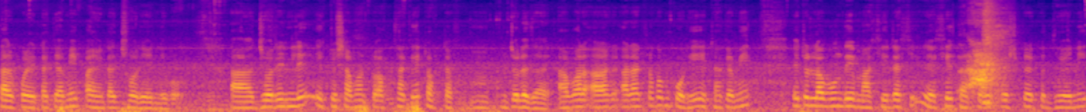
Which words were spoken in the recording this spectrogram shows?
তারপর এটাকে আমি পানিটা ঝরিয়ে নেব। আর ঝরিয়ে নিলে একটু সামান্য টক থাকে টকটা চলে যায়। আবার আর আর এক রকম করি এটাকে আমি একটু লবণ দিয়ে মাখিয়ে রাখি রেখে তারপরে পরিষ্কার একটু ধুয়ে নিই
